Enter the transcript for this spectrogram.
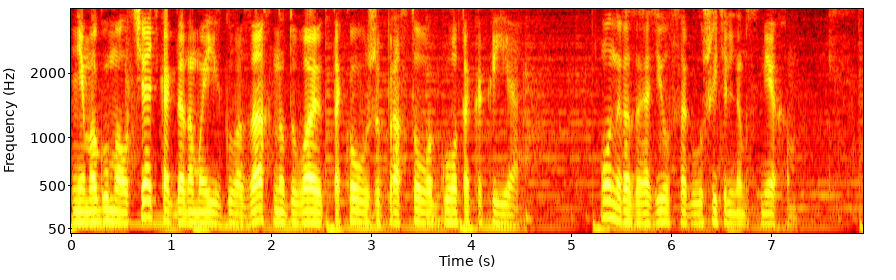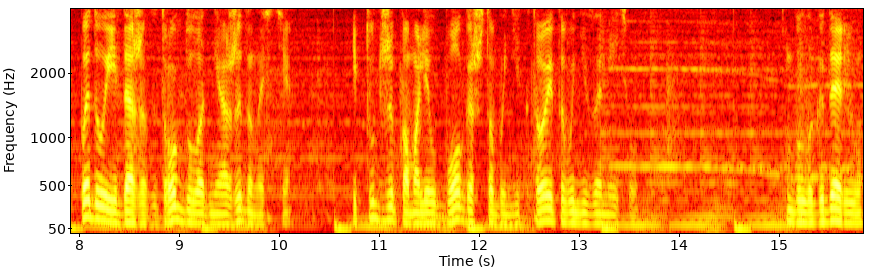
Не могу молчать, когда на моих глазах надувают такого же простого гота, как и я. Он разразился оглушительным смехом. Пэдуэй даже вздрогнул от неожиданности и тут же помолил Бога, чтобы никто этого не заметил. «Благодарю.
